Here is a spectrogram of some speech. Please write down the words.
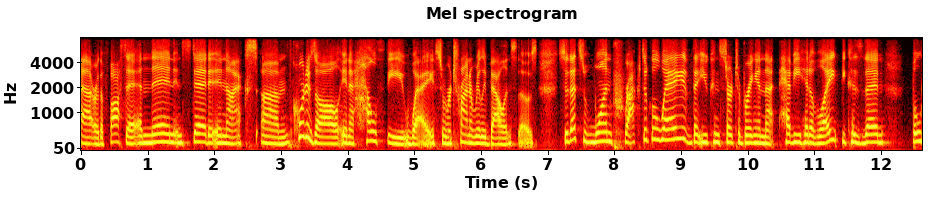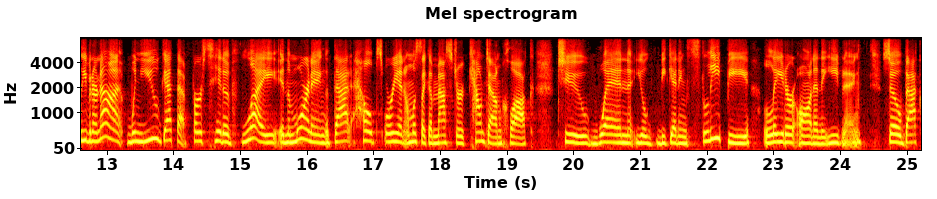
uh, or the faucet. And then instead it enacts um, cortisol in a healthy way. So we're trying to really balance those. So that's one practical way that you can start to bring in that heavy hit of light because then believe it or not, when you get that first hit of light in the morning, that helps orient almost like a master countdown clock to when you'll be getting sleepy later on in the evening. So back,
